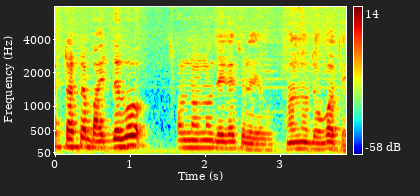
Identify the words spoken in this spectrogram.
একটা একটা বাইট দেবো অন্য অন্য জায়গায় চলে যাব অন্য জগতে।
